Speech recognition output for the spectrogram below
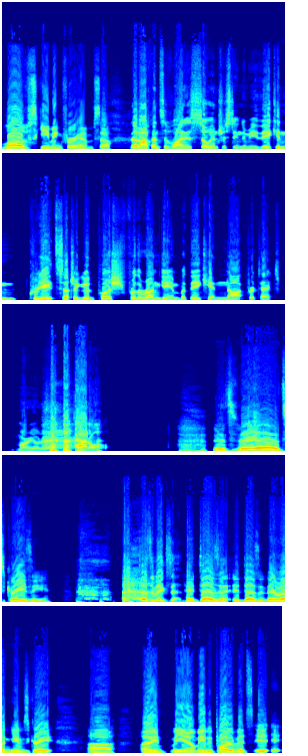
love scheming for him. So that offensive line is so interesting to me. They can create such a good push for the run game, but they cannot protect Mariota at all. It's very yeah, it's crazy. Doesn't make sense. It doesn't. It doesn't. Their run game's great. Uh, I mean, you know, maybe part of it's it, it,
